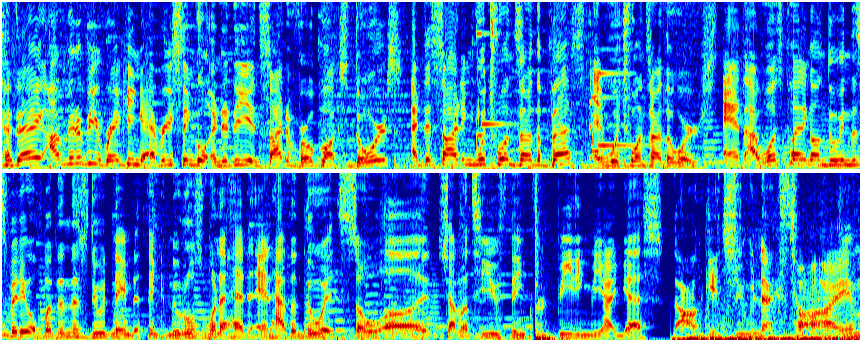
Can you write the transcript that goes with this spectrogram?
Today, I'm gonna be ranking every single entity inside of Roblox doors and deciding which ones are the best and which ones are the worst. And I was planning on doing this video, but then this dude named Think Noodles went ahead and had to do it. So, uh, shout out to you, Think, for beating me, I guess. I'll get you next time.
